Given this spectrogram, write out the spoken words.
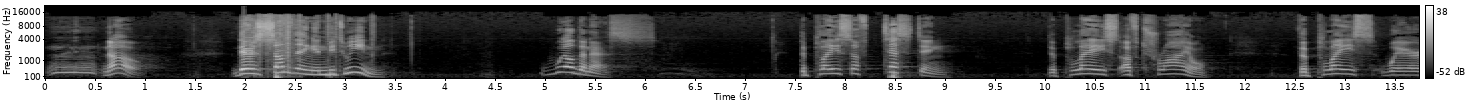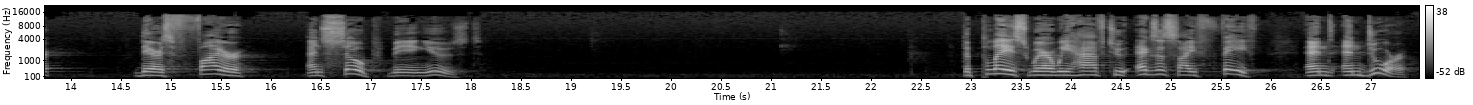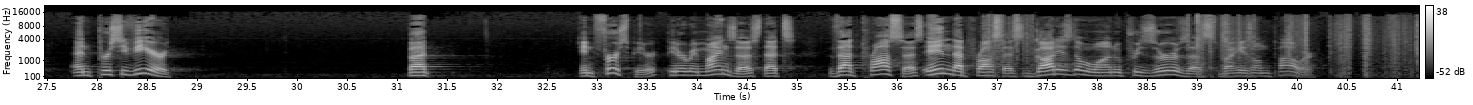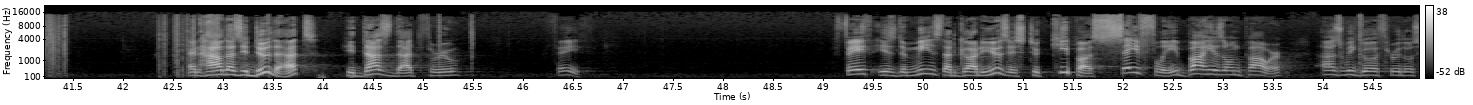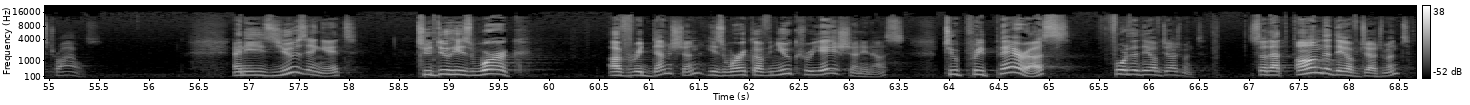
No. There's something in between. Wilderness. The place of testing. The place of trial. The place where there's fire and soap being used. The place where we have to exercise faith and endure and persevere. But in 1 Peter, Peter reminds us that that process, in that process, God is the one who preserves us by his own power. And how does he do that? He does that through faith. Faith is the means that God uses to keep us safely by his own power as we go through those trials. And he's using it to do his work of redemption, his work of new creation in us, to prepare us for the day of judgment. So that on the day of judgment,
